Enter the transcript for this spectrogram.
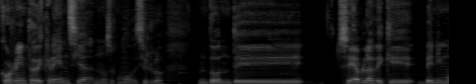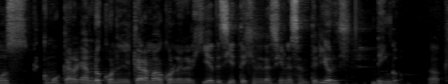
corriente de creencia, no sé cómo decirlo, donde se habla de que venimos como cargando con el karma o con la energía de siete generaciones anteriores. Bingo. Ok.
